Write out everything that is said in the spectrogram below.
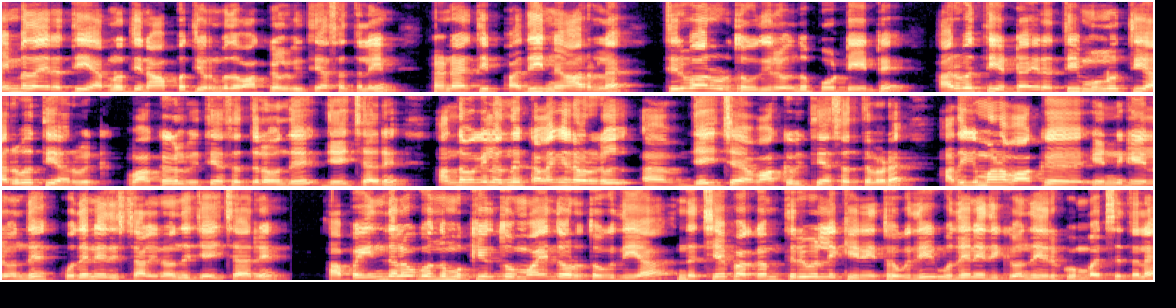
ஐம்பதாயிரத்தி இரநூத்தி நாற்பத்தி ஒன்பது வாக்குகள் வித்தியாசத்திலையும் ரெண்டாயிரத்தி பதினாறில் திருவாரூர் தொகுதியில் வந்து போட்டியிட்டு அறுபத்தி எட்டாயிரத்தி முந்நூற்றி அறுபத்தி ஆறு வாக்குகள் வித்தியாசத்தில் வந்து ஜெயிச்சார். அந்த வகையில் வந்து கலைஞர் அவர்கள் ஜெயித்த ஜெயிச்ச வாக்கு வித்தியாசத்தை விட அதிகமான வாக்கு எண்ணிக்கையில் வந்து உதயநிதி ஸ்டாலின் வந்து ஜெயிச்சார். அப்போ இந்த அளவுக்கு வந்து முக்கியத்துவம் வாய்ந்த ஒரு தொகுதியாக இந்த சேப்பாக்கம் திருவல்லிக்கேணி தொகுதி உதயநிதிக்கு வந்து இருக்கும் பட்சத்தில்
